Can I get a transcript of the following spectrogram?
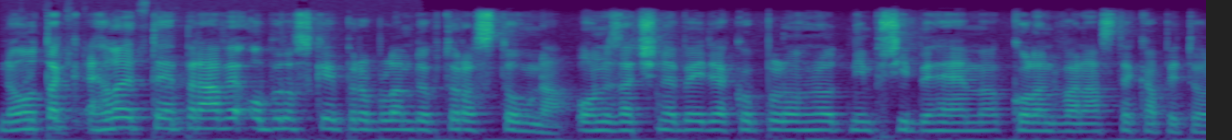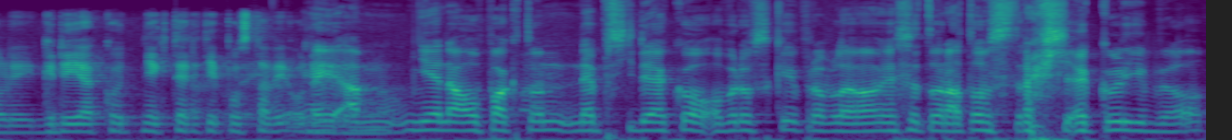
No tak hele, to je právě obrovský problém doktora Stouna. On začne být jako plnohodnotným příběhem kolem 12. kapitoly, kdy jako některé ty postavy odejdou. Hey, a no. mně naopak to nepřijde jako obrovský problém a mně se to na tom strašně jako líbilo,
